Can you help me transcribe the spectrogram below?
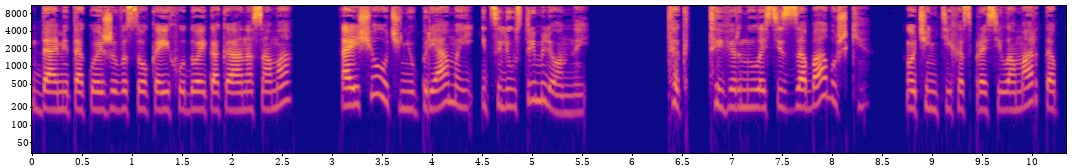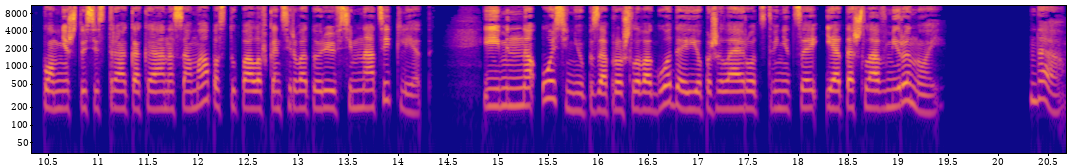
даме такой же высокой и худой, как и она сама, а еще очень упрямой и целеустремленной. «Так ты вернулась из-за бабушки?» — очень тихо спросила Марта, помня, что сестра, как и она сама, поступала в консерваторию в 17 лет. И именно осенью позапрошлого года ее пожилая родственница и отошла в мир иной. Да.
